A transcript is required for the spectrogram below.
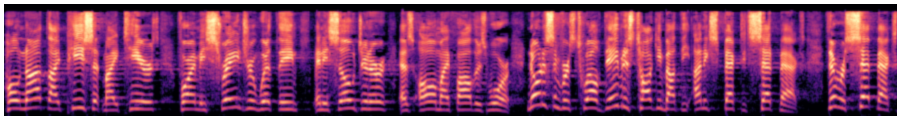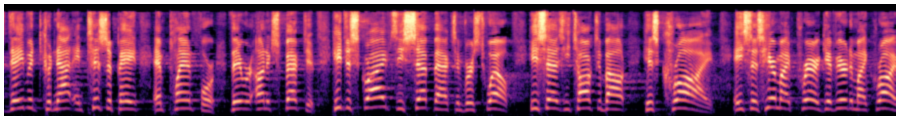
Hold not thy peace at my tears, for I am a stranger with thee and a sojourner as all my fathers were. Notice in verse 12, David is talking about the unexpected setbacks. There were setbacks David could not anticipate and plan for, they were unexpected. He describes these setbacks in verse 12. He says, He talks about his cry. And he says, Hear my prayer, give ear to my cry.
